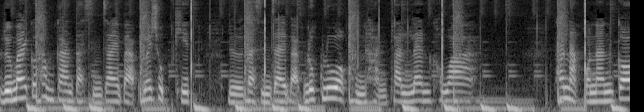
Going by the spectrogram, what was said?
หรือไม่ก็ทำการตัดสินใจแบบไม่ฉุกคิด หรือตัดสินใจแบบลวกๆหุนหันพลันแล่นเขาว่า ถ้าหนักกว่านั้นก็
